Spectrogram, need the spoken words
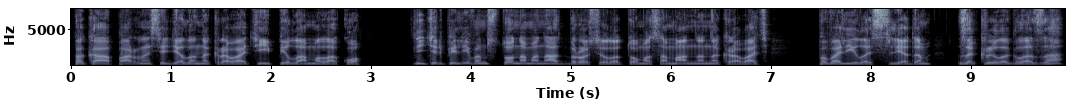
пока парна сидела на кровати и пила молоко. С нетерпеливым стоном она отбросила Томаса Манна на кровать, повалилась следом, закрыла глаза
